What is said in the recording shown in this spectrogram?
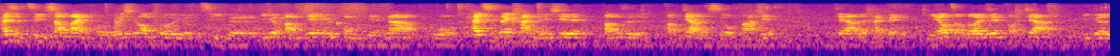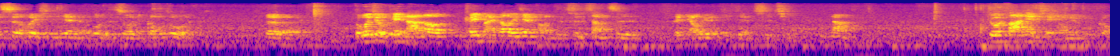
开始自己上班以后，我会希望说有自己的一个房间、一个空间。那我开始在看的一些房子房价的时候，发现，天哪，在台北你要找到一间房价，一个社会新鲜的，或者是说你工作，呃，多久可以拿到、可以买到一间房子，事实上是很遥远的一件事情。那就会发现钱永远不够。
